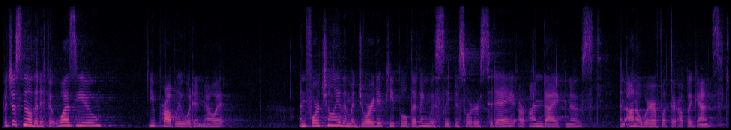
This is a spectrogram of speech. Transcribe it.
But just know that if it was you, you probably wouldn't know it. Unfortunately, the majority of people living with sleep disorders today are undiagnosed and unaware of what they're up against.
